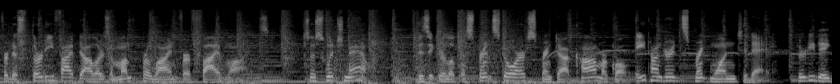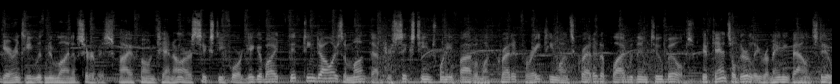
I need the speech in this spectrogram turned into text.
for just $35 a month per line for five lines. So switch now. Visit your local Sprint store, sprint.com, or call 800 Sprint 1 today. 30 day guarantee with new line of service. iPhone 10R 64 gigabyte, $15 a month after $16.25 a month credit for 18 months credit applied within two bills. If canceled early, remaining balance due.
